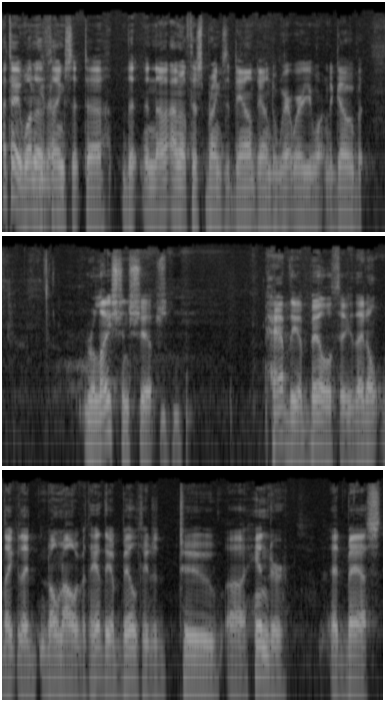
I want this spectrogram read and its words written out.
I tell you, one of the You know. things that, uh, that, and I don't know if this brings it down down to where, where you're wanting to go, but relationships Mm-hmm. have the ability. They don't. They, they don't always, but they have the ability to to uh, hinder, at best,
